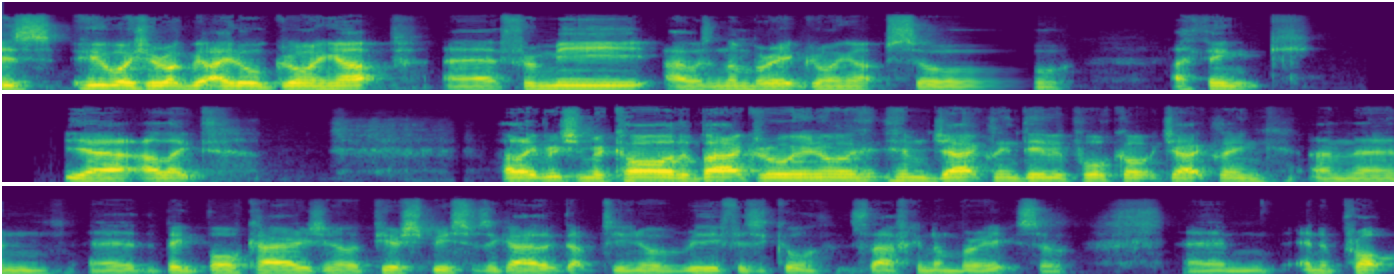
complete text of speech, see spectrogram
is Who was your rugby idol growing up? Uh, for me, I was a number eight growing up, so I think, yeah, I liked. I like Richie McCaw, the back row, you know, him, Jackling, David Pocock, Jackling, and then uh, the big ball carriers, you know, Pierre Spies was a guy I looked up to, you know, really physical, South African number eight. So um, in a prop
